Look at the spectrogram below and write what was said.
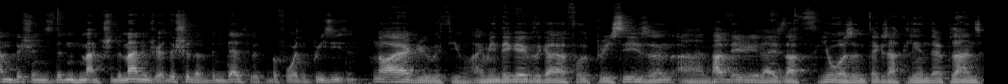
ambitions didn't match the manager, this should have been dealt with before the preseason. No, I agree with you. I mean, they gave the guy a full preseason, and had they realized that he wasn't exactly in their plans,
